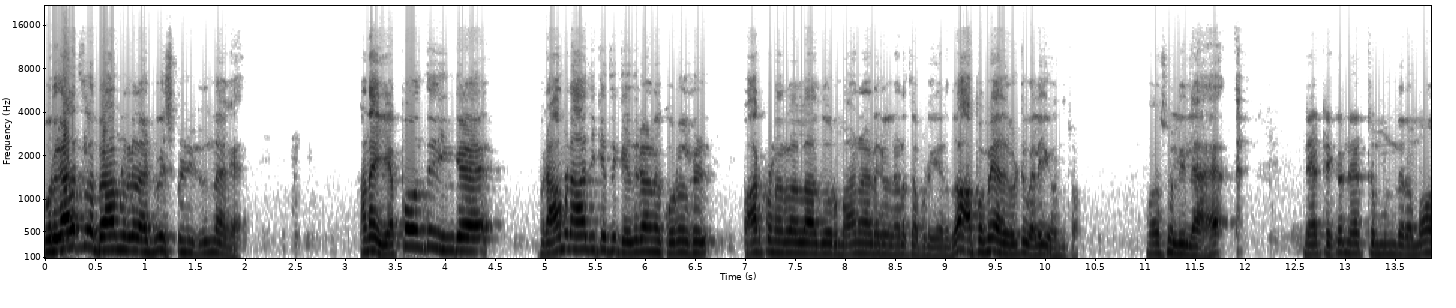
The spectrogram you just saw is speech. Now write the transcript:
ஒரு காலத்துல பிராமணர்கள் அட்வைஸ் பண்ணிட்டு இருந்தாங்க. ஆனா எப்போ வந்து இங்க பிராமண ஆதிக்கத்துக்கு எதிரான குரல்கள் பார்ப்பனர் அல்லாத ஒரு மாநாடுகள் நடத்தப்படுகிறதோ அப்பவுமே அதை விட்டு விலகி வந்துட்டோம். முரசொலியில் நேற்றைக்கோ நேற்று முன்தினமோ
